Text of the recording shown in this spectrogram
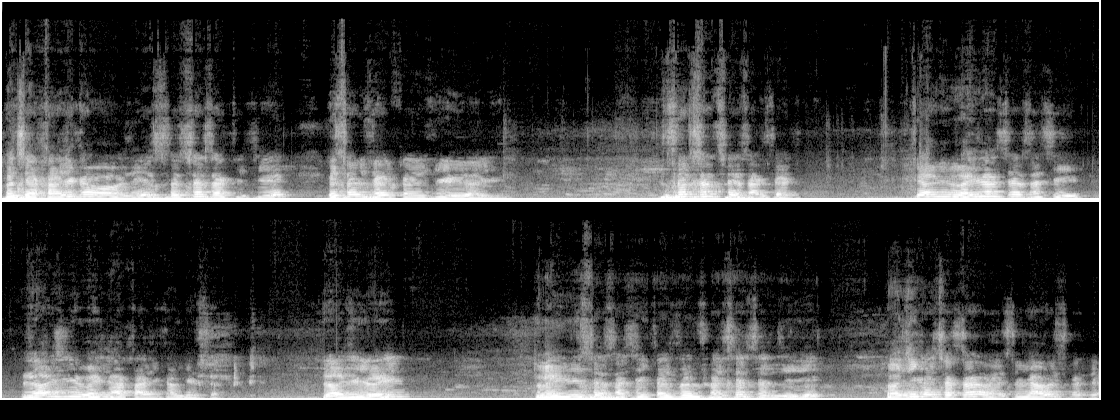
पण त्या कार्यक्रमामध्ये स्वच्छता किती आहे याचा विचार करायची वेळ आली सतत ते सांगतात की आम्ही महिलांच्यासाठी लाडली बहीण हा कार्यक्रम घेतात लाडली बहीण बहिणीच्यासाठी काही दोन पैसे दिले. माझी काही तक्रार आहे तुम्ही आवश्यक द्या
